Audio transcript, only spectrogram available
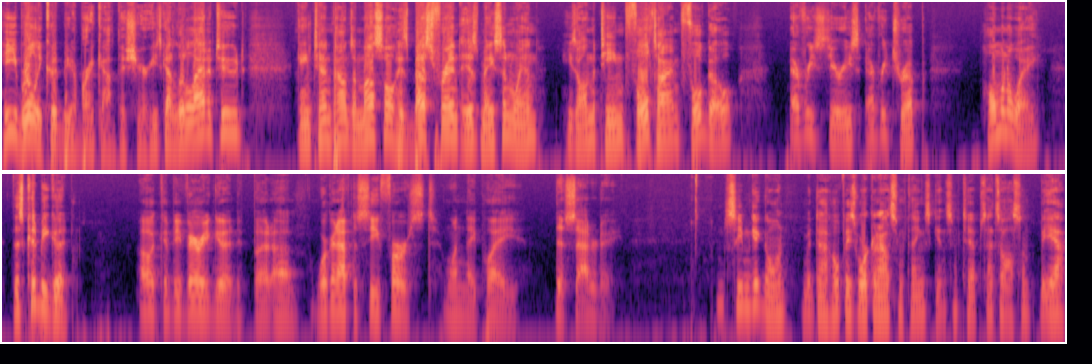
He really could be a breakout this year. He's got a little attitude, gained 10 pounds of muscle. His best friend is Masyn Winn. He's on the team full time, full go, every series, every trip, home and away. This could be good. Oh, it could be very good, but uh, we're going to have to see first when they play this Saturday see him get going. But I uh, hope he's working out some things, getting some tips. That's awesome. But yeah,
